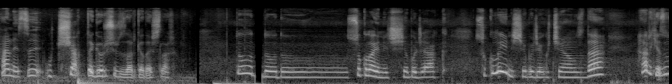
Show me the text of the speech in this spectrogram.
her neyse uçakta görüşürüz arkadaşlar. Du du du. Sukula iniş yapacak. Sukula iniş yapacak uçağımızda. Herkesin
